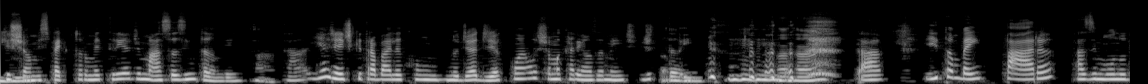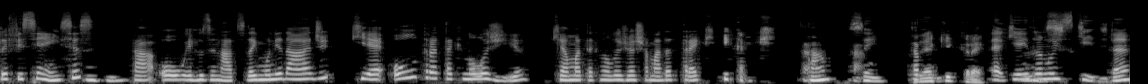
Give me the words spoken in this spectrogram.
que Uhum. chama espectrometria de massas em tândem, tá? E a gente que trabalha com, no dia a dia com ela chama carinhosamente de tândem, Aham. tá? E também para as imunodeficiências, Uhum. tá? Ou erros inatos da imunidade, que é outra tecnologia, que é uma tecnologia chamada TREC e CREC, tá? Tá. Sim. Tá bom. Crec, crec. É, que entra no SKID, né?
